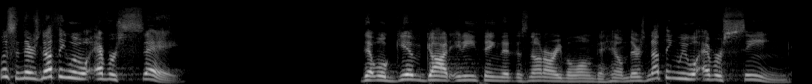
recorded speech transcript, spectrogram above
Listen, there's nothing we will ever say that will give God anything that does not already belong to him. There's nothing we will ever sing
